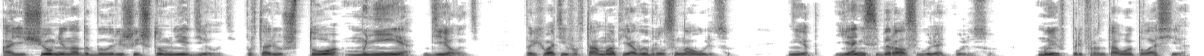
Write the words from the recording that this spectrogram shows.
А еще мне надо было решить, что мне делать. Повторю, что мне делать? Прихватив автомат, я выбрался на улицу. Нет, я не собирался гулять по лесу. Мы в прифронтовой полосе.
